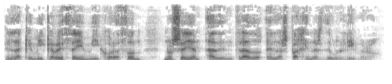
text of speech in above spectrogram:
en la que mi cabeza y mi corazón no se hayan adentrado en las páginas de un libro.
